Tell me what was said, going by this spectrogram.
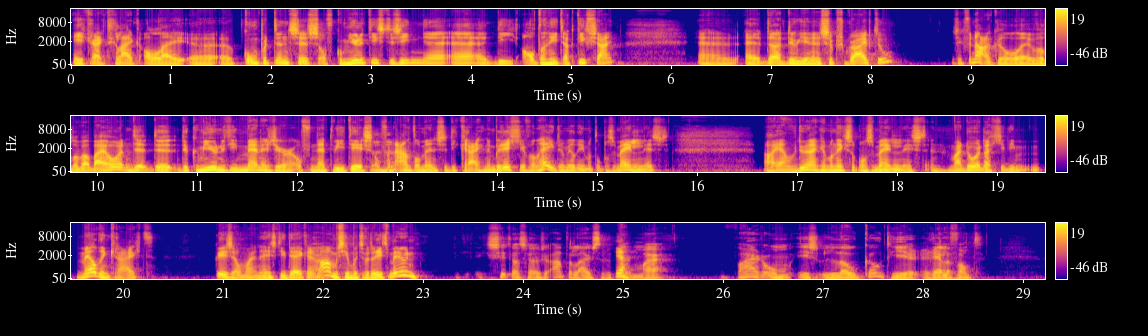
En je krijgt gelijk allerlei eh, eh, competences of communities te zien eh, die al dan niet actief zijn. Daar doe je een subscribe toe. Dus ik van, nou, ik wil, wil er wel bij horen. De, de, de community manager, of net wie het is, of Mhm. een aantal mensen die krijgen een berichtje van, hey, dan wil iemand op onze mailinglist. Oh ja, maar we doen eigenlijk helemaal niks op onze mailinglist. En, maar doordat je die melding krijgt, kun je zomaar ineens die idee krijgen, Ja. oh, misschien moeten we er iets mee doen. Ik zit al zo aan te luisteren, Ja. Tom. Maar waarom is low-code hier relevant?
